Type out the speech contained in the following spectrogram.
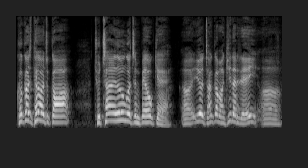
그까지 태워줄까? 주차해 놓은 것 좀 빼올게. 어, 이거 잠깐만 기다리래. 어.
